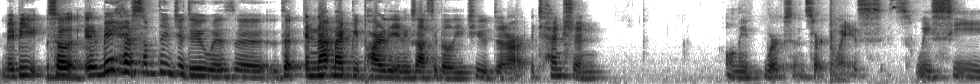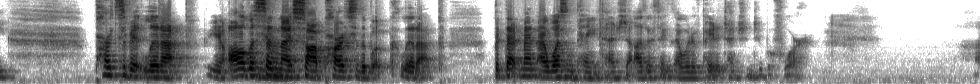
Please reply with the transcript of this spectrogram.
Maybe so it may have something to do with uh, the, and that might be part of the inexhaustibility too. That our attention only works in certain ways. It's, we see parts of it lit up. You know, all of a sudden I saw parts of the book lit up, but that meant I wasn't paying attention to other things I would have paid attention to before. Uh,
